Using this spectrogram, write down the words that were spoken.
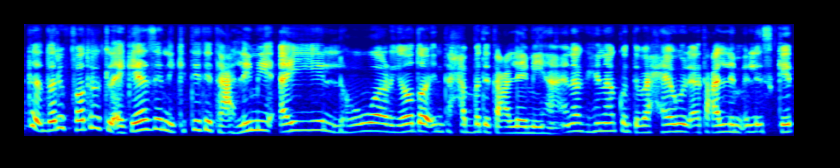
تقدري في فترة الأجازة إنك انتي تتعلمي أي اللي هو رياضة انتي حابة تتعلميها. أنا هنا كنت بحاول أتعلم الإسكيت.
